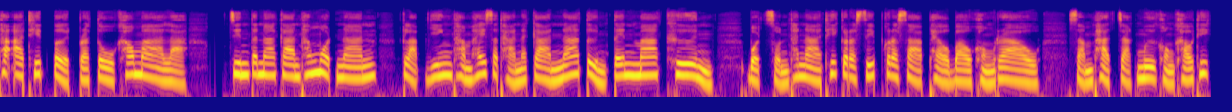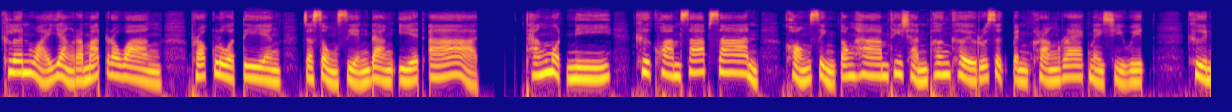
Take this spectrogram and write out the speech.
ถ้าอาทิตย์เปิดประตูเข้ามาล่ะ จินตนาการทั้งหมดนั้น กลับยิ่งทำให้สถานการณ์น่าตื่นเต้นมากขึ้น บทสนทนาที่กระซิบกระซาบแผ่วเบาของเรา สัมผัสจากมือของเขาที่เคลื่อนไหวอย่างระมัดระวัง เพราะกลัวเตียงจะส่งเสียงดังเอียดอาด ทั้งหมดนี้คือความซาบซ่านของสิ่งต้องห้ามที่ฉันเพิ่งเคยรู้สึกเป็นครั้งแรกในชีวิต คืน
